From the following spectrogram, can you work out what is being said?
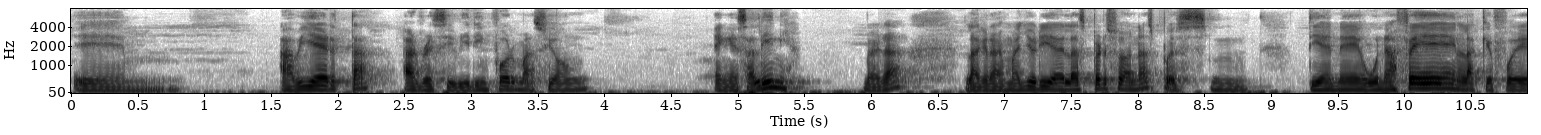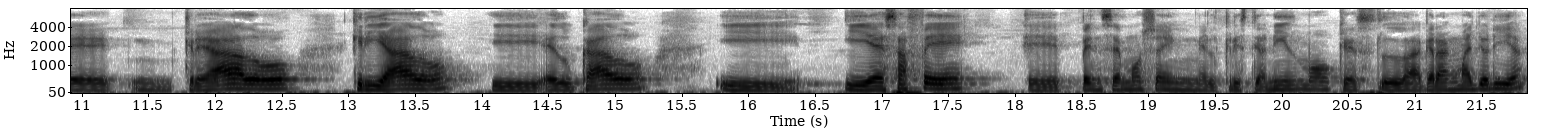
em, abierta a recibir información en esa línea, ¿verdad? La gran mayoría de las personas pues mm, tiene una fe en la que fue mm, creado, criado y educado. Y, esa fe eh, pensemos en el cristianismo, que es la gran mayoría,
